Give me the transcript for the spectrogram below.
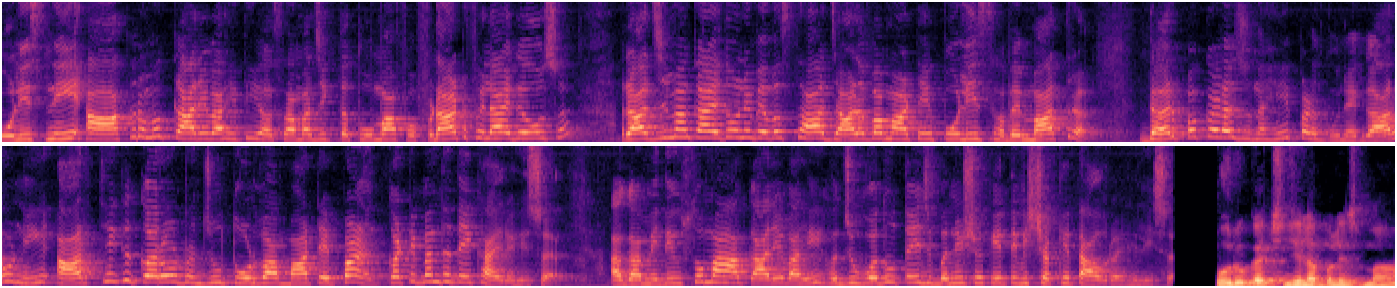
પોલીસની આ આક્રમક કાર્યવાહીથી અસામાજિક તત્વોમાં ફફડાટ ફેલાઈ ગયો છે. રાજ્યમાં કાયદો અને વ્યવસ્થા જાળવવા માટે પોલીસ હવે માત્ર ધરપકડ જ નહીં, પણ ગુનેગારોની આર્થિક કરોડરજ્જુ તોડવા માટે પણ કટિબદ્ધ દેખાઈ રહી છે. આગામી દિવસોમાં આ કાર્યવાહી હજુ વધુ તેજ બની શકે તેવી શક્યતાઓ રહેલી છે. પૂર્વ કચ્છ જિલ્લા પોલીસમાં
